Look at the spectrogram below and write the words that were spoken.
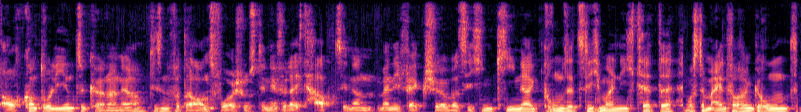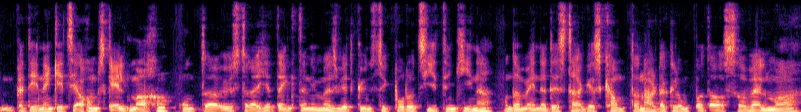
auch kontrollieren zu können, ja. Diesen Vertrauensvorschuss, den ihr vielleicht habt in einem Manufacturer, was ich in China grundsätzlich mal nicht hätte. Aus dem einfachen Grund, bei denen geht's ja auch ums Geld machen und der Österreicher denkt dann immer, es wird günstig produziert in China und am Ende des Tages kommt dann halt der Klumpert aus, weil man,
